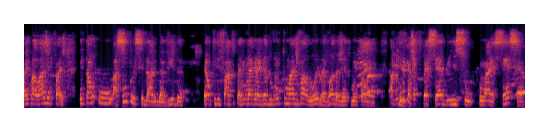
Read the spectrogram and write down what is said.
A embalagem que faz. Então, o, a simplicidade da vida é o que de fato termina agregando muito mais valor e levando a gente muito além. À medida que a gente percebe isso na essência,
